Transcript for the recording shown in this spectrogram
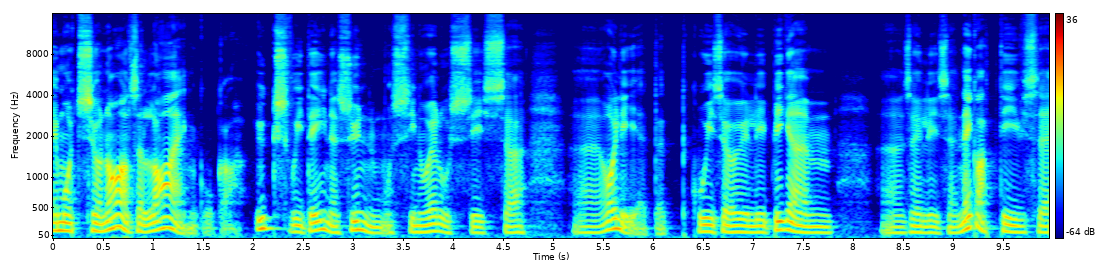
emotsionaalse laenguga üks või teine sündmus sinu elus siis Äh, oli, et, et kui see oli pigem sellise negatiivse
